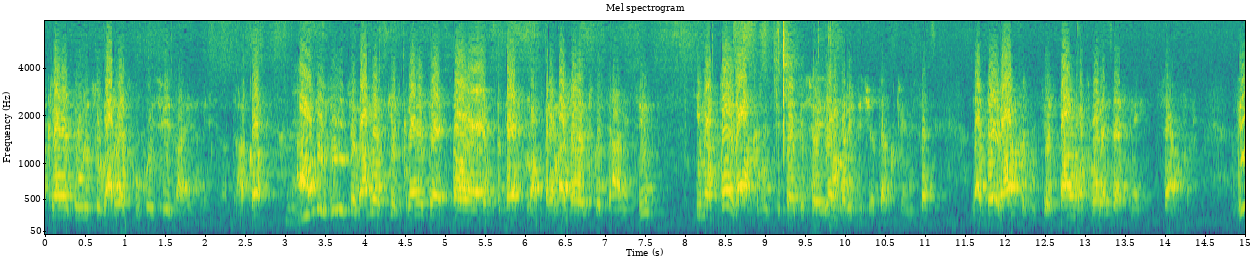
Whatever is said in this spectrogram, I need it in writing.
skrenete ulicu Varvarsku koju svi znaju, ja mislim, tako? Da. A onda iz ulice Varvarske skrenete e, desno prema železničkoj stranici i na toj raskrsnici, to je pisao Jovan Ristića, tako čini se, na toj raskrsnici je stalno otvoren desni semafor. Vi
